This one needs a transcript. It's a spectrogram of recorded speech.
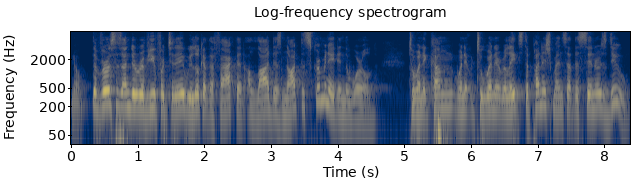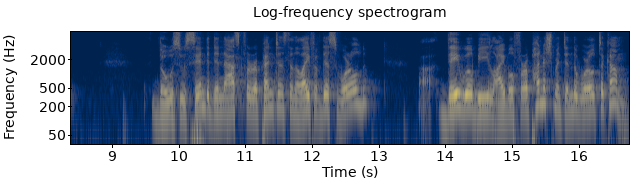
You know, the verse is under review for today. We look at the fact that Allah does not discriminate in the world to when it come when it, to when it relates to punishments that the sinners do. Those who sinned and didn't ask for repentance in the life of this world, uh, they will be liable for a punishment in the world to come.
